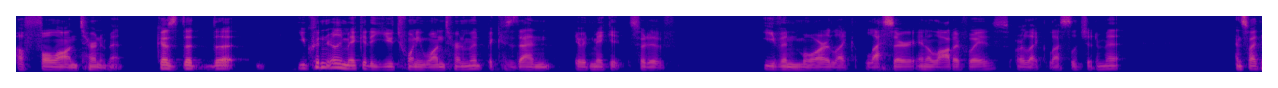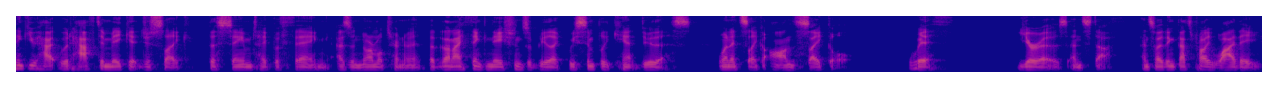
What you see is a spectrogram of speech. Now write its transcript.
a full-on tournament because the the you couldn't really make it a U twenty one tournament because then it would make it sort of even more like lesser in a lot of ways or like less legitimate. And so I think you ha- would have to make it just like the same type of thing as a normal tournament. But then I think nations would be like, we simply can't do this when it's like on cycle with Euros and stuff. And so I think that's probably why they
